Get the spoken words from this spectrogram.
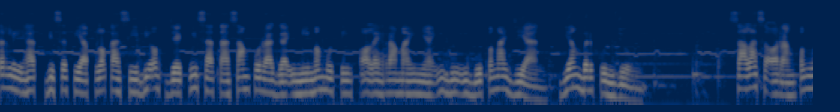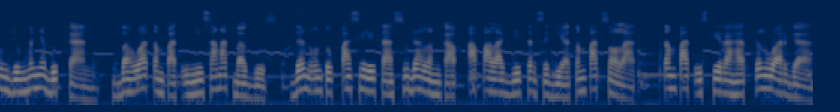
Terlihat di setiap lokasi di objek wisata Sampuraga ini memutih oleh ramainya ibu-ibu pengajian, yang berkunjung. Salah seorang pengunjung menyebutkan, bahwa tempat ini sangat bagus, dan untuk fasilitas sudah lengkap, apalagi tersedia tempat sholat, tempat istirahat keluarga.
